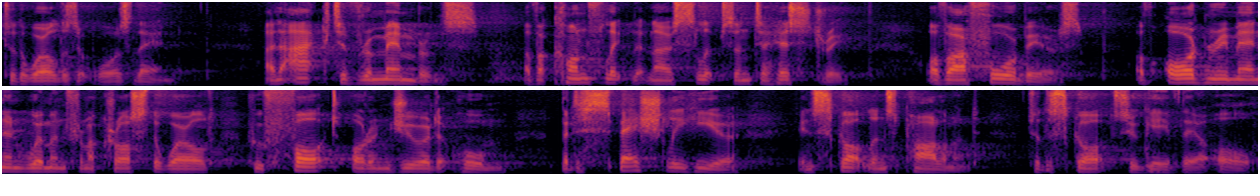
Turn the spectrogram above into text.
to the world as it was then. An act of remembrance of a conflict that now slips into history, of our forebears, of ordinary men and women from across the world who fought or endured at home, but especially here in Scotland's Parliament, to the Scots who gave their all.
